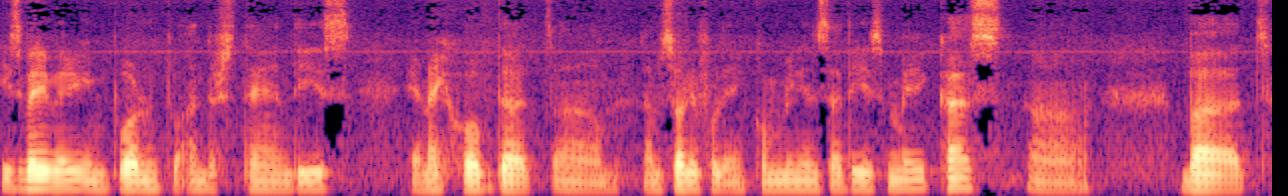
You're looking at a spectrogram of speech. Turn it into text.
it's very very important to understand this and I hope that um, I'm sorry for the inconvenience that this may cause uh, but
